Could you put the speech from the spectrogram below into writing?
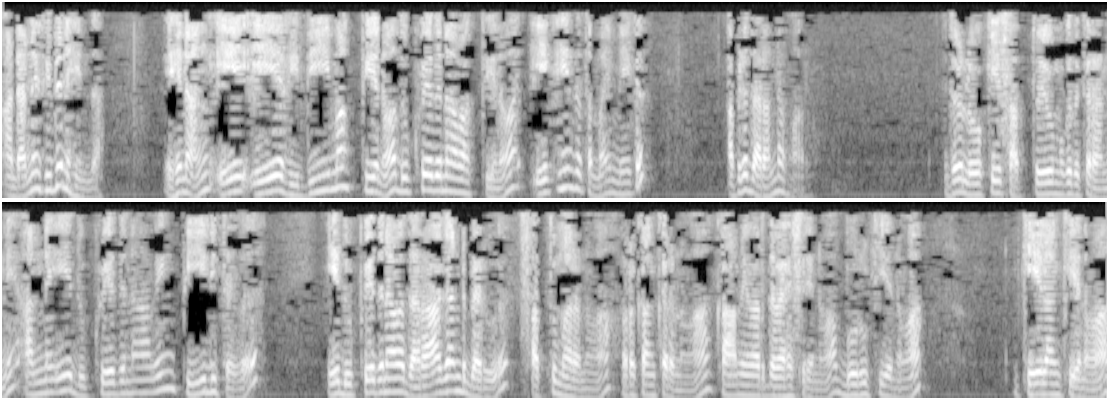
අඬන්නේ රිදෙන හින්දා. එහෙනම් ඒ ඒ රිදීමක් තියෙනවා දුක් වේදනාවක් තියෙනවා. ඒකින්ද තමයි මේක අපිට දරන්න අමාරු. ඒතර ලෝකේ සත්වයෝ මොකද කරන්නේ? අන්න ඒ දුක් වේදනාවෙන් පීඩිතව ඒ දුක් වේදනාව දරා ගන්න බැරුව සත්තු මරනවා, හොරකම් කරනවා, කාමයේ වර්ධව හැසිරෙනවා, බොරු කියනවා, කේලම් කියනවා,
